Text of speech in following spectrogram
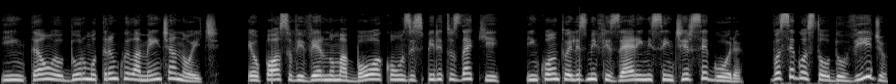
e então eu durmo tranquilamente à noite. Eu posso viver numa boa com os espíritos daqui, enquanto eles me fizerem me sentir segura. Você gostou do vídeo?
